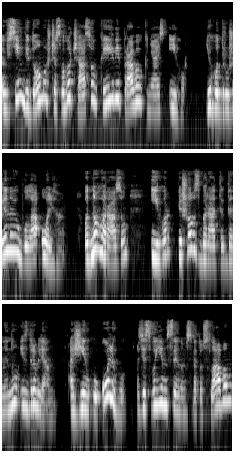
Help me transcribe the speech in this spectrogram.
Всім відомо, що свого часу в Києві правив князь Ігор. Його дружиною була Ольга. Одного разу Ігор пішов збирати данину із древлян, а жінку Ольгу зі своїм сином Святославом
